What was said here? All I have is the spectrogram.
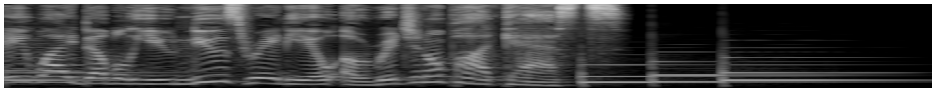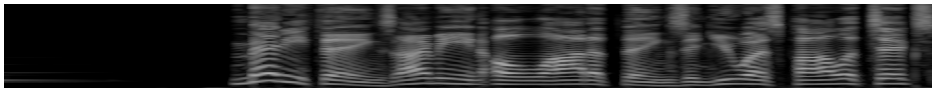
KYW News Radio original podcasts. Many things, I mean a lot of things in U.S. politics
